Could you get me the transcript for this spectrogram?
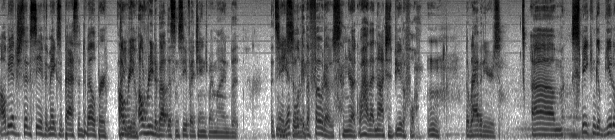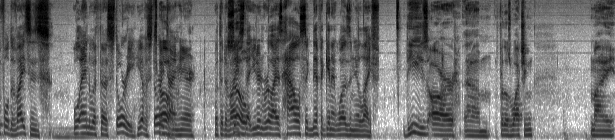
I'll be interested to see if it makes it past the developer I'll read I'll read about this and see if I change my mind, but It seems Yeah, you have to look at the photos, and you're like, "Wow, that notch is beautiful." the rabbit ears. Um, speaking of beautiful devices, we'll end with a story. You have a story Oh. time here with a device So- that you didn't realize how significant it was in your life. These are um, for those watching my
